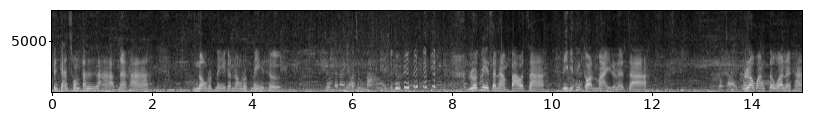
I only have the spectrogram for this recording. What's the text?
เป็นการชมตลาดนะคะ น้องรถเมย์ก็น้องรถเมย์เถอะ เจอแพนเค้กแล้วจะหนาวรถเมย์สนามเป้าจ้ามีพิธีกรใหม่แล้วนะจ๊ะ ต่อไปก็ระวังตัวนะคะ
